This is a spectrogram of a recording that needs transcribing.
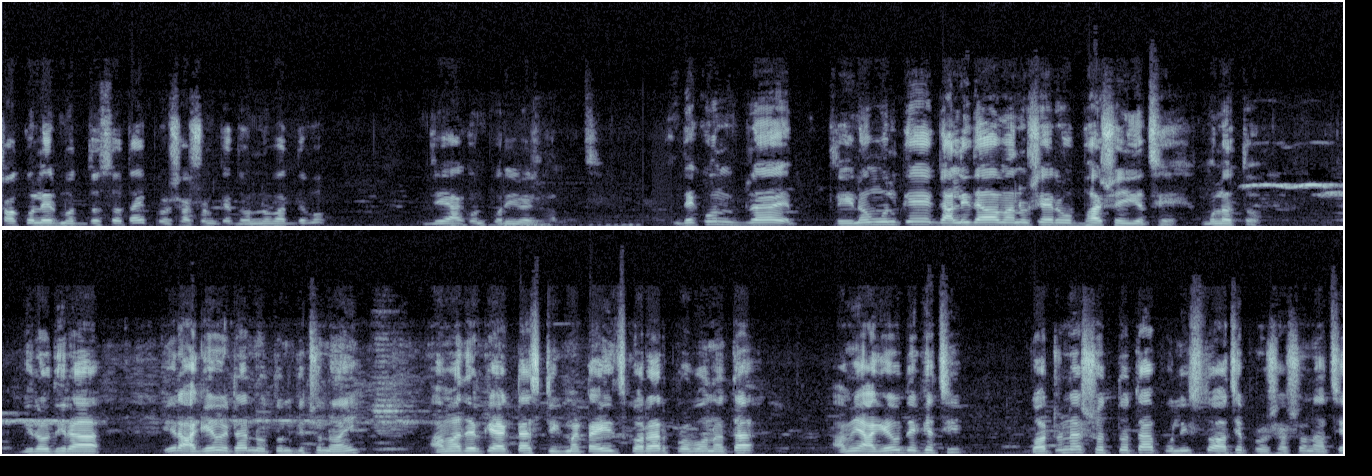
সকলের মধ্যস্থতায় প্রশাসনকে ধন্যবাদ দেব যে এখন পরিবেশ ভালো আছে। দেখুন তৃণমূলকে গালি দেওয়া মানুষের অভ্যাস হয়ে গেছে মূলত। বিরোধীরা, এর আগেও এটা নতুন কিছু নয়। আমাদেরকে একটা স্টিগমাটাইজ করার প্রবণতা আমি আগেও দেখেছি। ঘটনার সত্যতা পুলিশ তো আছে প্রশাসন আছে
